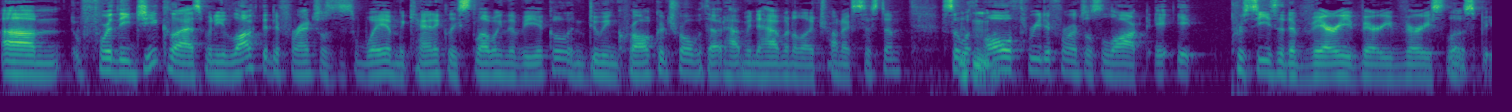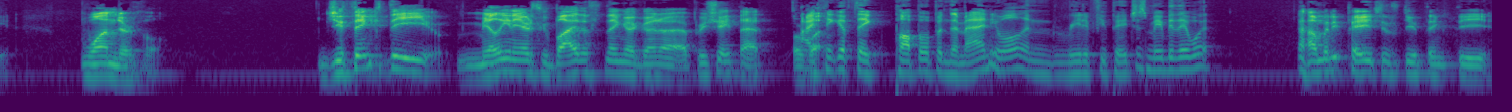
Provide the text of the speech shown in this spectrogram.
um, for the G class, when you lock the differentials, it's a way of mechanically slowing the vehicle and doing crawl control without having to have an electronic system. So Mm-hmm. with all three differentials locked, it, it proceeds at a very, very, very slow speed. Wonderful. Do you think the millionaires who buy this thing are going to appreciate that? I think if they pop open the manual and read a few pages, maybe they would. How many pages do you think the?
